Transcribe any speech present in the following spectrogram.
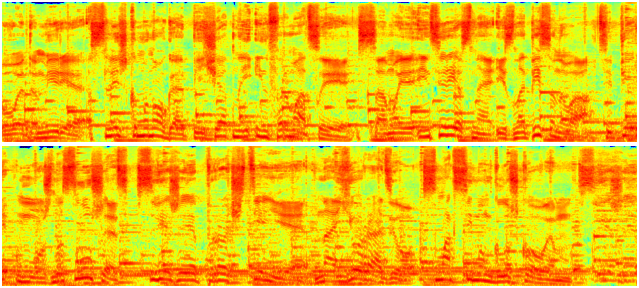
В этом мире слишком много печатной информации. Самое интересное из написанного теперь можно слушать. Свежее прочтение на ее радио с Максимом Глушковым. Свежее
